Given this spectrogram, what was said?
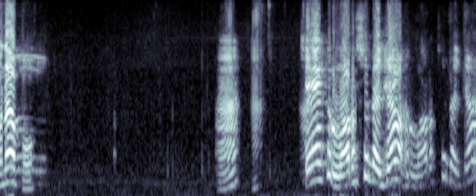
Mana po? Hah? Saya keluar sudah, Jo. Keluar sudah, Jo.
